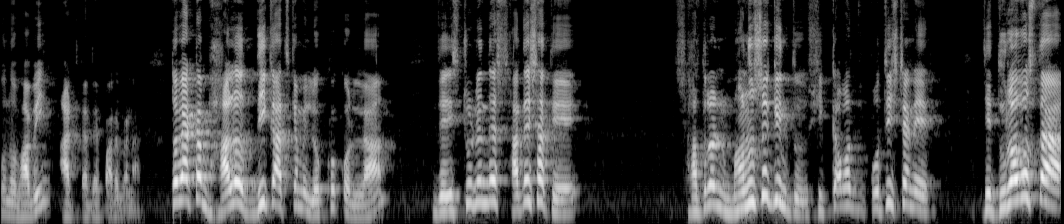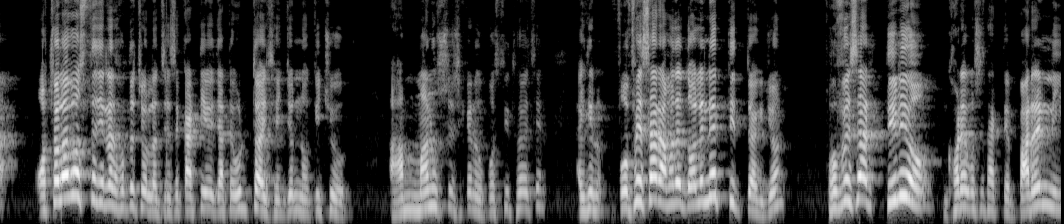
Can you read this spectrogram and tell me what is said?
কোনোভাবেই আটকাতে পারবে না। তবে একটা ভালো দিক আজকে আমি লক্ষ্য করলাম যে স্টুডেন্টদের সাথে সাথে সাধারণ মানুষও কিন্তু শিক্ষা প্রতিষ্ঠানের যে দুরবস্থা অচলাবস্থা যেটা হতে চলেছে, সে কাটিয়ে যাতে উঠতে হয়, সেই জন্য কিছু আম মানুষ সেখানে উপস্থিত হয়েছেন। একজন প্রফেসর আমাদের দলের নেতৃত্ব একজন প্রফেসর তিনিও ঘরে বসে থাকতে পারেননি।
